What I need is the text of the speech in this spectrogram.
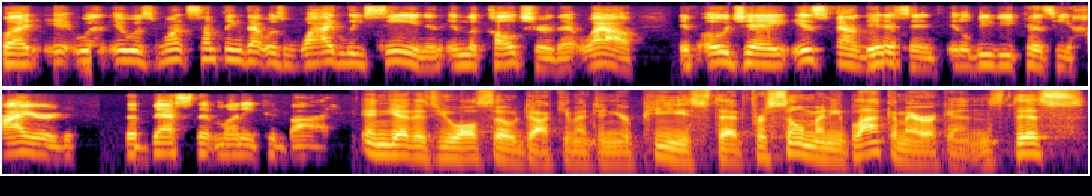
but it was it was once something that was widely seen in, in the culture that wow, if OJ is found innocent, it'll be because he hired the best that money could buy. And yet, as you also document in your piece, that for so many black Americans, this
